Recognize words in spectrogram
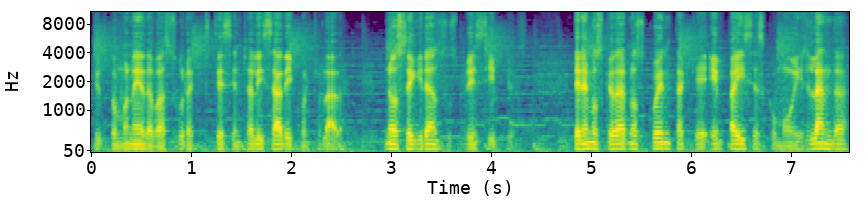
criptomoneda basura que esté centralizada y controlada. No seguirán sus principios. Tenemos que darnos cuenta que en países como Irlanda,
